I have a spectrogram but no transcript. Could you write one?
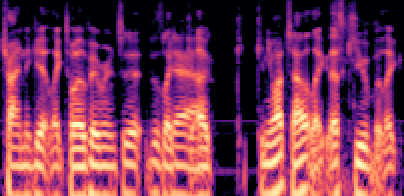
trying to get like toilet paper and shit. Just like, Yeah. uh, c- can you watch out? Like that's cute, but like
